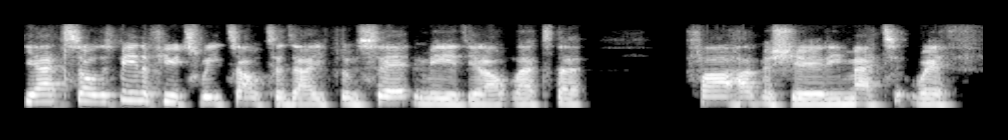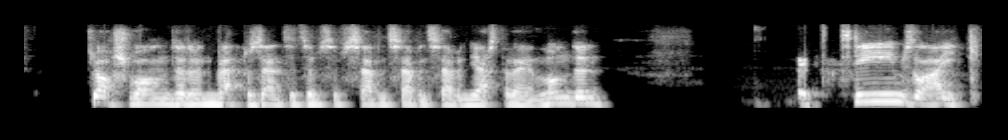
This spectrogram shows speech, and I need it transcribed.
Yeah, so there's been a few tweets out today from certain media outlets that Farhad Moshiri met with Josh Wander and representatives of 777 yesterday in London. It seems like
